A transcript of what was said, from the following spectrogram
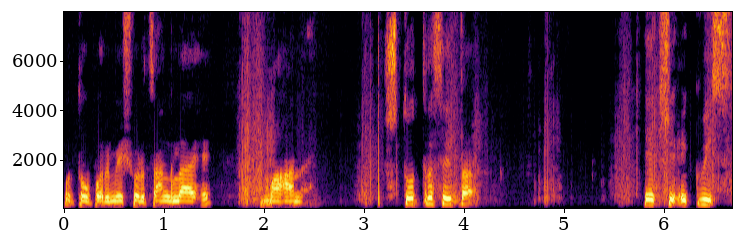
तो परमेश्वर चांगला आहे महान आहे. स्तोत्रसेता एकशे एकवीस.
